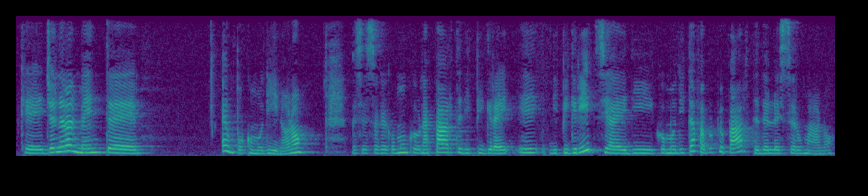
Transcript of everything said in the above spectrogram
che generalmente è un po' comodino, no? nel senso che comunque una parte di, pigre- di pigrizia e di comodità fa proprio parte dell'essere umano.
